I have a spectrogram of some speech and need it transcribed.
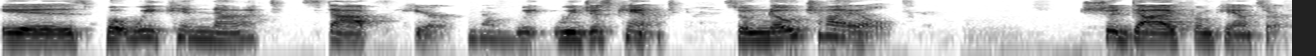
is, but we cannot stop here. No. We we just can't. So no child should die from cancer.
